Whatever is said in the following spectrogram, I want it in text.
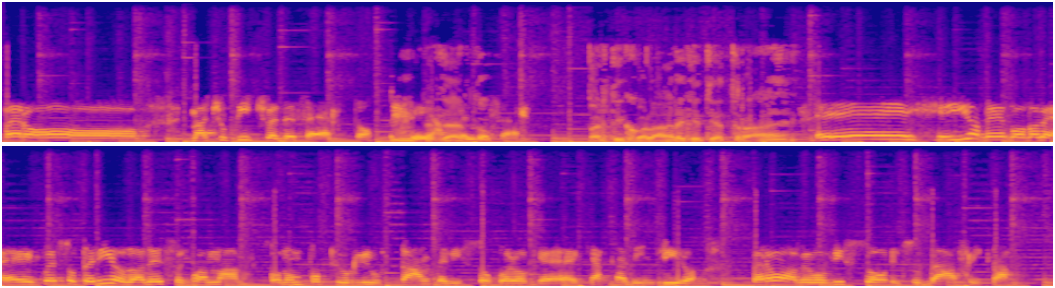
però Machu Picchu è deserto. Un sì, deserto. deserto particolare che ti attrae? E io avevo, vabbè, in questo periodo adesso insomma sono un po' più riluttante visto quello che, che accade in giro, però avevo visto il Sudafrica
